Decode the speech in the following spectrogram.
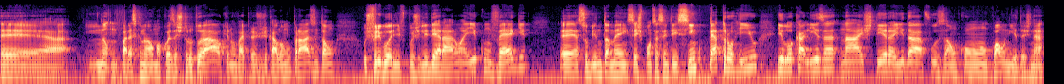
é, não, parece que não é uma coisa estrutural, que não vai prejudicar a longo prazo, então os frigoríficos lideraram aí com VEG é, subindo também 6,65, PetroRio e localiza na esteira aí da fusão com, com a Unidas, né?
